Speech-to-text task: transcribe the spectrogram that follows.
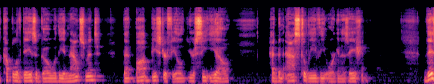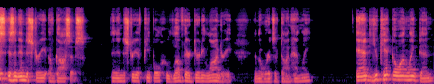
a couple of days ago with the announcement that Bob Biesterfeld, your CEO, had been asked to leave the organization. This is an industry of gossips an industry of people who love their dirty laundry, in the words of Don Henley. And you can't go on LinkedIn,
